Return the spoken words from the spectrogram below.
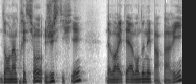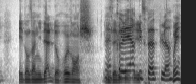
dans l'impression justifiée d'avoir été abandonnés par Paris et dans un idéal de revanche. La colère du peuple. Oui,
